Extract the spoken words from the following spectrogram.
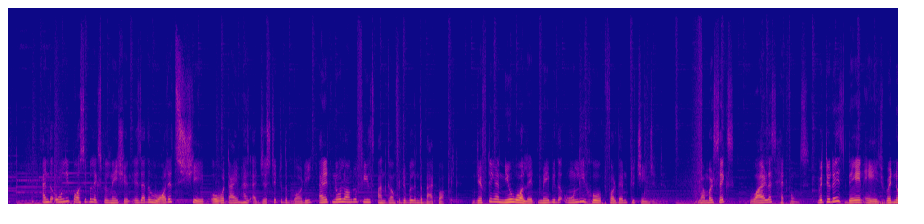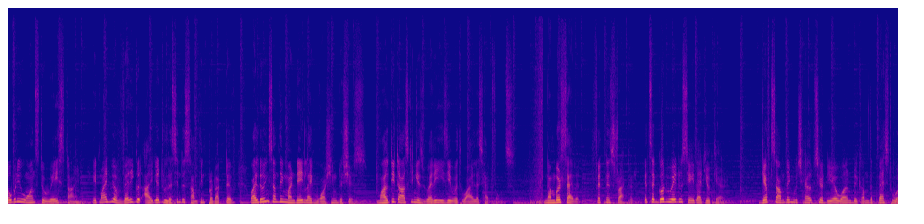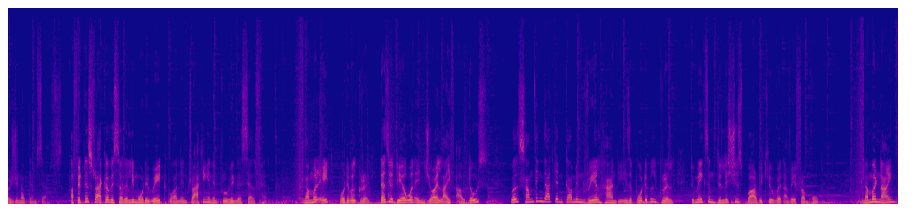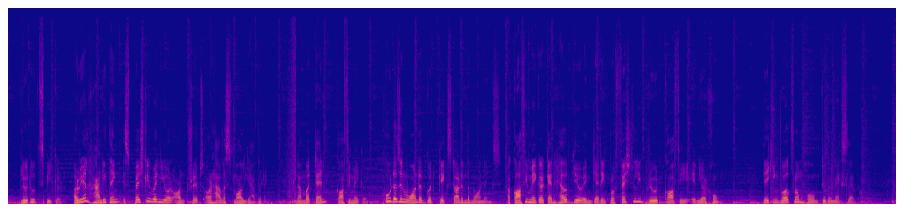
And the only possible explanation is that the wallet's shape over time has adjusted to the body and it no longer feels uncomfortable in the back pocket. Gifting a new wallet may be the only hope for them to change it. Number 6 Wireless headphones. With today's day and age, where nobody wants to waste time, it might be a very good idea to listen to something productive while doing something mundane like washing dishes. Multitasking is very easy with wireless headphones. Number 7 Fitness Tracker. It's a good way to say that you care. Gift something which helps your dear one become the best version of themselves. A fitness tracker will certainly motivate one in tracking and improving their self health. Number 8 Portable Grill. Does your dear one enjoy life outdoors? Well, something that can come in real handy is a portable grill to make some delicious barbecue when away from home. Number 9 Bluetooth speaker. A real handy thing, especially when you are on trips or have a small gathering. Number 10 Coffee maker. Who doesn't want a good kickstart in the mornings? A coffee maker can help you in getting professionally brewed coffee in your home, taking work from home to the next level.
